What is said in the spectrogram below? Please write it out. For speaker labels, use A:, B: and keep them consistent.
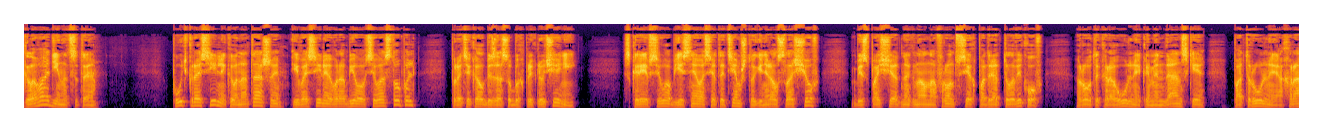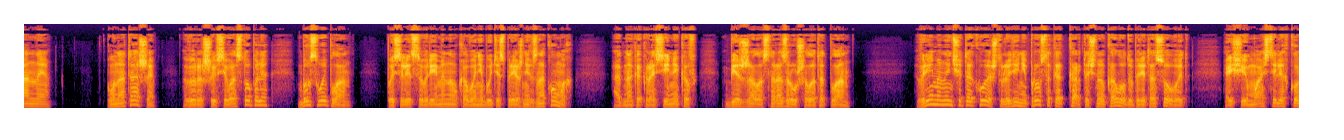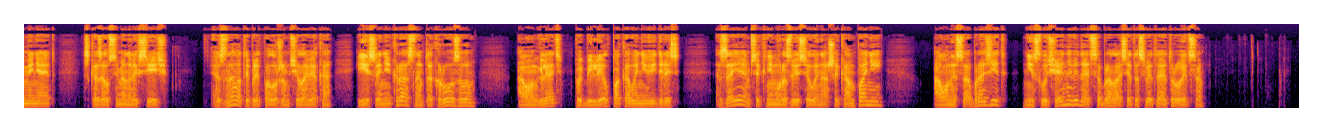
A: Глава одиннадцатая. Путь Красильникова, Наташи и Василия Воробьева в Севастополь протекал без особых приключений. Скорее всего, объяснялось это тем, что генерал Слащев беспощадно гнал на фронт всех подряд тыловиков, роты караульные, комендантские, патрульные, охранные. У Наташи, выросшей в Севастополе, был свой план — поселиться временно у кого-нибудь из прежних знакомых, однако Красильников — безжалостно разрушил этот план. Время нынче такое, что людей не просто как карточную колоду перетасовывает, а еще и масти легко меняет, — сказал Семен Алексеевич. Знала ты, предположим, человека, если не красным, так розовым, а он, глядь, побелел, пока вы не виделись. Заявимся к нему развеселой нашей компанией, а он и сообразит, не случайно, видать, собралась эта святая троица.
